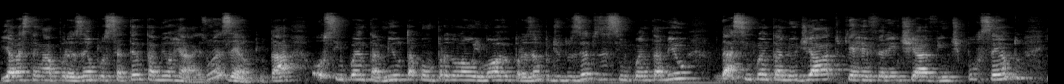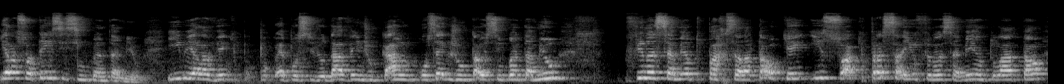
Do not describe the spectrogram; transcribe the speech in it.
e elas têm lá, por exemplo, 70 mil reais. Um exemplo, tá? Ou 50 mil, tá comprando lá um imóvel, por exemplo, de 250 mil, dá 50 mil de ato, que é referente a 20%, e ela só tem esses 50 mil. E ela vê que é possível dar, vende o carro, consegue juntar os 50 mil, financiamento parcela tá ok, e só que para sair o financiamento lá tal,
